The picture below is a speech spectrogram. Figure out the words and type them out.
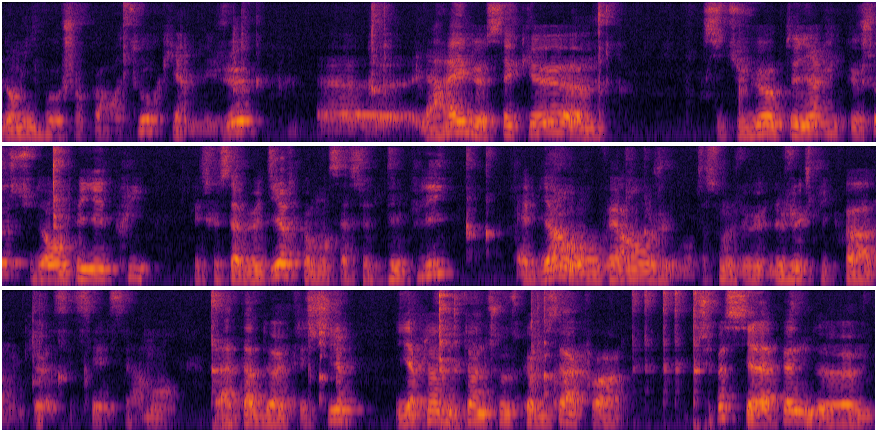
dans Milvaux Champion Retour, qui est un de mes jeux, la règle c'est que si tu veux obtenir quelque chose, tu dois en payer le prix. Qu'est-ce que ça veut dire? Comment ça se déplie? Eh bien, on verra en jeu. De toute façon, le jeu, le jeu expliquera, donc c'est vraiment à la table de réfléchir. Il y a plein de, plein de choses comme ça, quoi. Je sais pas s'il y a la peine de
